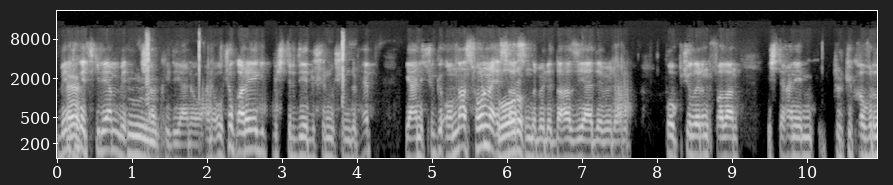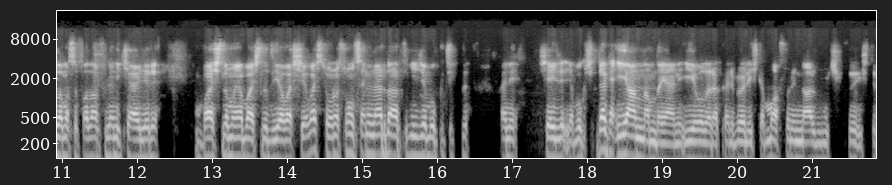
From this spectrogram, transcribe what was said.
beni çok Evet. etkileyen bir Hmm. şarkıydı yani o. Hani o çok araya gitmiştir diye düşünmüşümdür hep. Yani çünkü ondan sonra Doğru. esasında böyle daha ziyade böyle hani popçuların falan işte hani türkü coverlaması falan filan hikayeleri başlamaya başladı yavaş yavaş. Sonra son senelerde artık iyice boku çıktı. Hani şeyler ya boku çıktı derken iyi anlamda yani iyi olarak hani böyle işte Mahsuni'nin albümü çıktı işte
